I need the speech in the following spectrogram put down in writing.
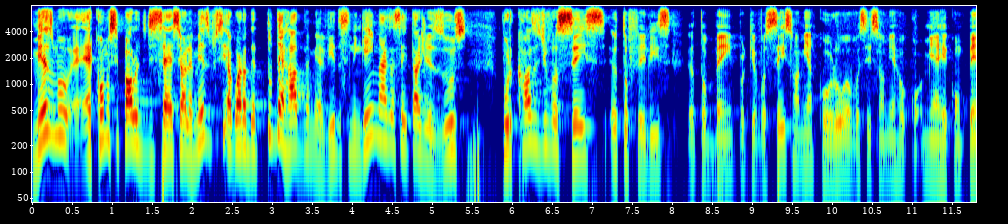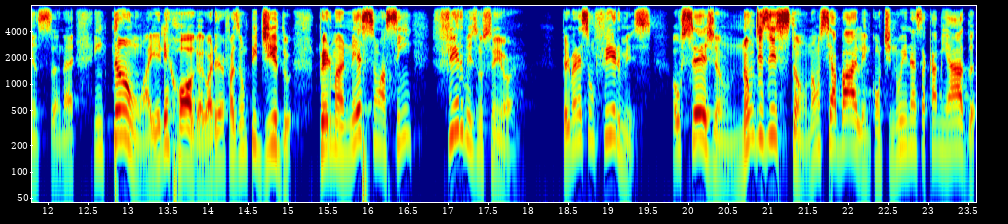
Mesmo, é como se Paulo dissesse: Olha, mesmo se agora der tudo errado na minha vida, se ninguém mais aceitar Jesus, por causa de vocês, eu estou feliz, eu estou bem, porque vocês são a minha coroa, vocês são a minha, minha recompensa, né? Então, aí ele roga, agora ele vai fazer um pedido. Permaneçam assim, firmes no Senhor. Permaneçam firmes. Ou seja, não desistam, não se abalem, continuem nessa caminhada.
